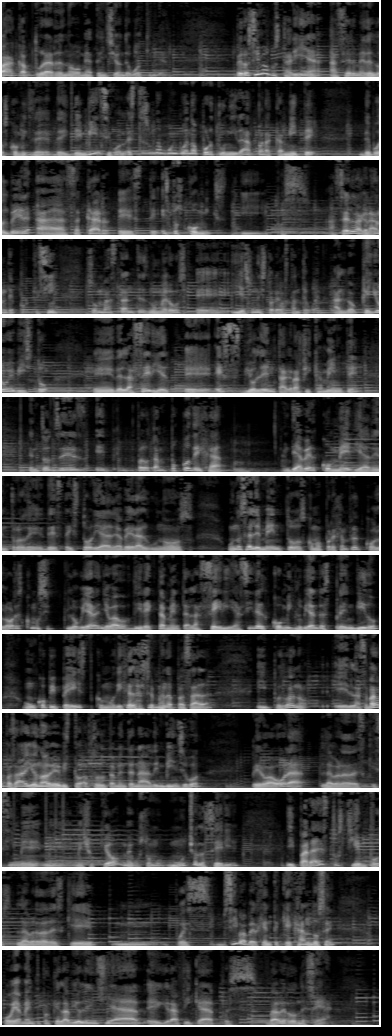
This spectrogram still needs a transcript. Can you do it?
va a capturar de nuevo mi atención The Walking Dead. Pero sí me gustaría hacerme de los cómics de, de, de Invincible. Esta es una muy buena oportunidad para Camite de volver a sacar este, estos cómics y pues hacerla grande, porque sí, son bastantes números eh, y es una historia bastante buena. A lo que yo he visto eh, de la serie eh, es violenta gráficamente, entonces, pero tampoco deja de haber comedia dentro de, de esta historia, de haber algunos unos elementos, como por ejemplo el color, es como si lo hubieran llevado directamente a la serie, así del cómic, lo hubieran desprendido, un copy-paste, como dije la semana pasada. Y pues bueno, eh, la semana pasada yo no había visto absolutamente nada de Invincible, pero ahora la verdad es que sí me, me, me choqueó, me gustó mucho la serie. Y para estos tiempos, la verdad es que, mm, pues sí va a haber gente quejándose, obviamente porque la violencia eh, gráfica, pues va a haber donde sea.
